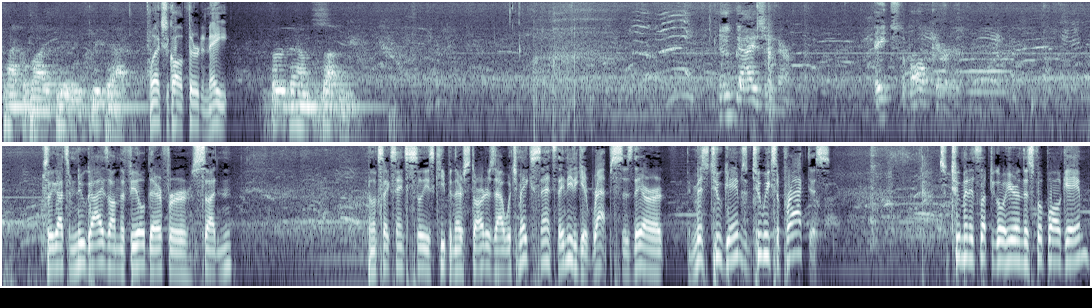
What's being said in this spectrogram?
Tackle by Taylor Creekat. We'll actually call it third and eight. Third down, Sutton. New guys in there. Hates the ball carrier. So they got some new guys on the field there for Sutton. It looks like St. Cecilia is keeping their starters out, which makes sense. They need to get reps as they are they missed two games and two weeks of practice. So two minutes left to go here in this football game.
